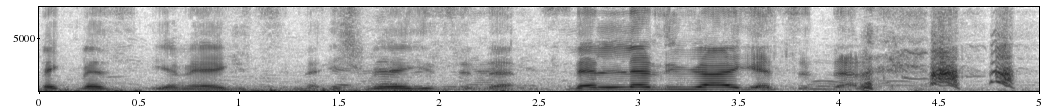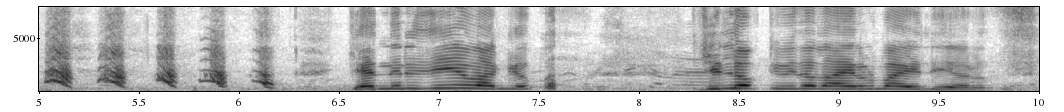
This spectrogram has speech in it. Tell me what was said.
pekmez yemeye gitsinler, içmeye gitsinler. Deliler dünyaya geçsinler. Kendinize iyi bakın. Cillop TV'den ayrılmayın diyoruz.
